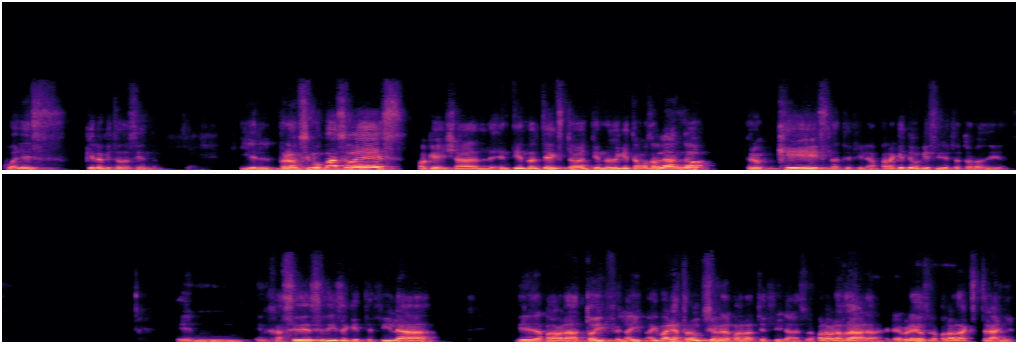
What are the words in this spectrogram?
¿Cuál es? ¿Qué es lo que estás haciendo? Y el próximo paso es, ok, ya entiendo el texto, entiendo de qué estamos hablando, pero ¿qué es la tefila? ¿Para qué tengo que decir esto todos los días? en, en se dice que tefilá viene de la palabra toifel. Hay, hay, varias traducciones de la palabra tefilá. Es una palabra rara. En hebreo es una palabra extraña.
